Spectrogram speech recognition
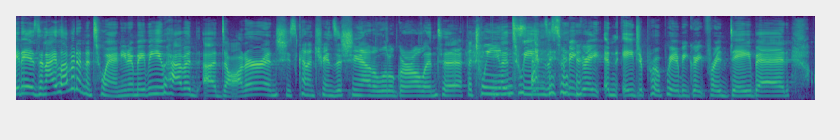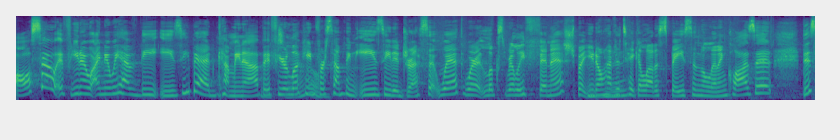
It is, and I love it in a twin. You know, maybe you have a, a daughter and she's kind of transitioning out of the little girl into the tweens. The tweens. this would be great and age appropriate. It'd be great for a day bed. Also, if you know, I know we have the easy bed coming up. Me if you're too. looking for something easy to dress it with, where it looks really finished, but you mm -hmm. don't have to mm-hmm. take a lot of space in the linen closet, this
